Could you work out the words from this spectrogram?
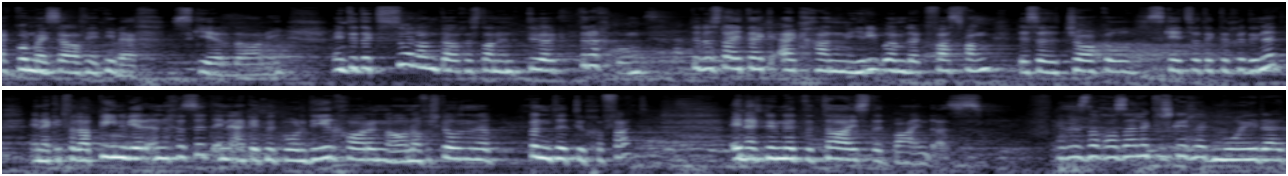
ek kon myself net nie wegskeer daar nie. En toe het ek so lank daar gestaan en toe ek terugkom, toe besluit ek ek gaan hierdie oomblik vasvang. Dis 'n charcoal skets wat ek te gedoen het en ek het vir Lapine weer ingesit en ek het met borduurgaring haar na verskillende punte toe gevat. En ek noem dit the ties that bind us. Dit is nogal eintlik verskriklik mooi dat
